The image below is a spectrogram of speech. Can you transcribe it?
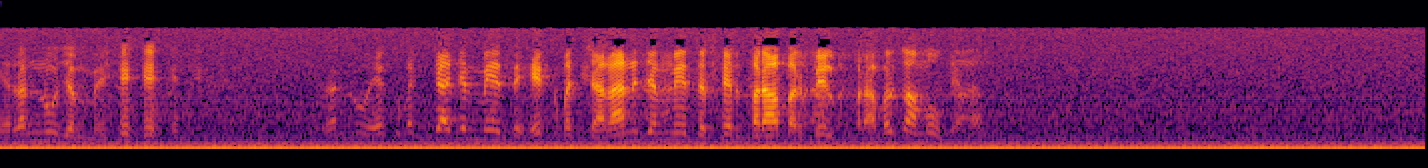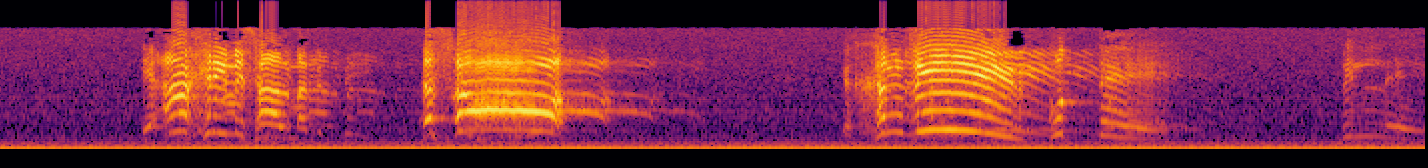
رنو جمے۔ رنو ایک بچہ جمے تو ایک بچہ رن جمے تو پھر برابر بالکل برابر کام ہو گیا یہ آخری مثال میں دسو! کہ خنزیر، کتے، بلے،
